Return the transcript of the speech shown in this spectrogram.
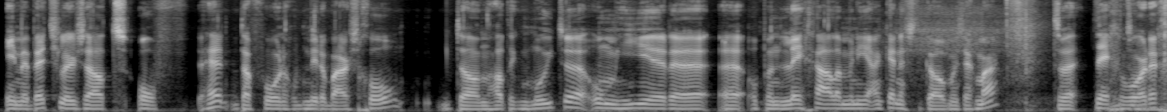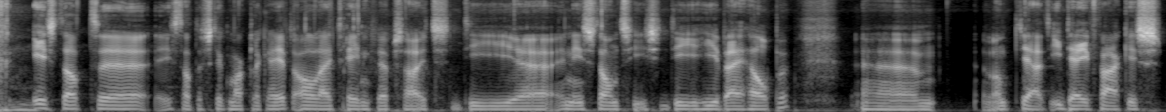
in mijn bachelor zat of hè, daarvoor nog op middelbare school, dan had ik moeite om hier uh, uh, op een legale manier aan kennis te komen, zeg maar. Terwijl, tegenwoordig is dat, uh, is dat een stuk makkelijker. Je hebt allerlei trainingswebsites die, en instanties die hierbij helpen. Um, want ja, het idee vaak is,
